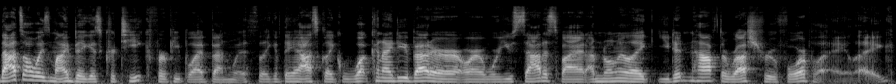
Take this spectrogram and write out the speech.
That's always my biggest critique for people I've been with. Like if they ask like what can I do better or were you satisfied? I'm normally like you didn't have to rush through foreplay. Like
